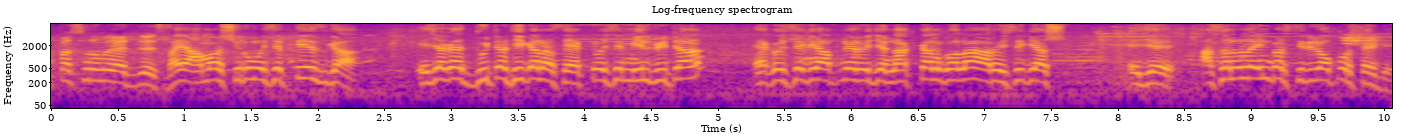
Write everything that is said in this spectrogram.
আপনার শোরুমের অ্যাড্রেস ভাই আমার শোরুম হয়েছে তেজগা। এই জায়গায় দুইটা ঠিকানা আছে। একটা হয়েছে মিলভিটা এক হয়েছে গিয়ে আপনার ওই যে নাক্কান গলা আর হয়েছে গিয়ে এই যে আসানুল্লাহ ইউনিভার্সিটির অপর সাইডে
